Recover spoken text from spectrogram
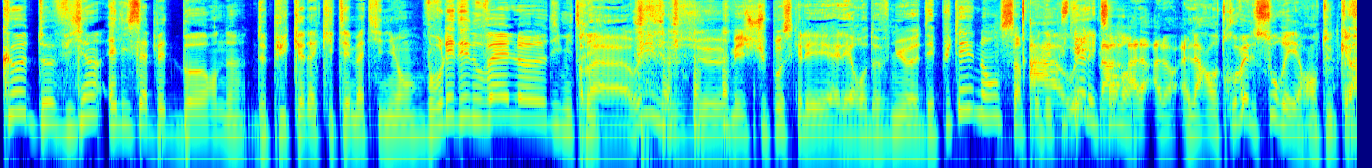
que devient Elisabeth Borne depuis qu'elle a quitté Matignon? Vous voulez des nouvelles, euh, Dimitri? Bah oui, mais je, mais je suppose qu'elle est, elle est redevenue euh, députée, non? C'est un peu Ah députée, oui, Alexandre bah, alors, elle a retrouvé le sourire en tout cas.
